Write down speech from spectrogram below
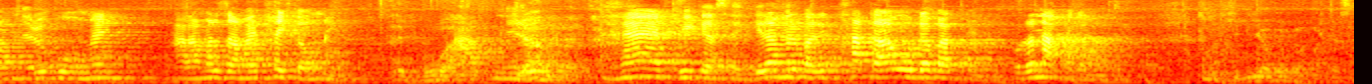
আপনারও বউ নাই আর আমার জামাই থাইকাও নাই। আপনারও। হ্যাঁ ঠিক আছে গ্রামের বাড়ি থাকা ওটা বাদ দেন ওটা না থাকার মতো। বিয়ে হবে আমার কাছে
